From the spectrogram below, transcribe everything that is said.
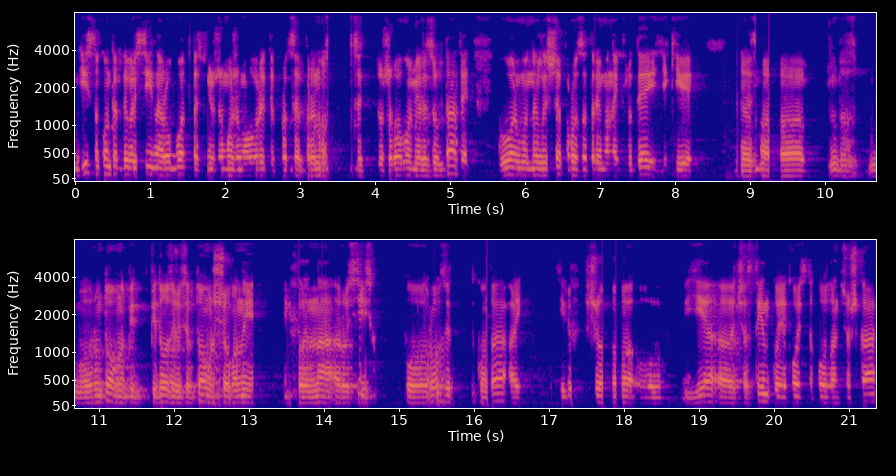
Дійсно, контрдиверсійна робота сьогодні вже можемо говорити про це. Приносить дуже вагомі результати. Говоримо не лише про затриманих людей, які е, ґрунтовно під, підозрюються в тому, що вони на російську розвідку, а що є е, частинкою якогось такого ланцюжка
